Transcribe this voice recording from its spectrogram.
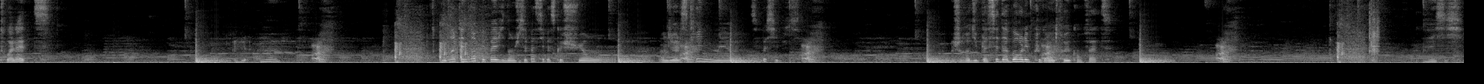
toilettes. Le... Non. Le drag and drop est pas évident. Je sais pas si c'est parce que je suis en, dual screen, mais euh, c'est possible. J'aurais dû placer d'abord les plus grands trucs, en fait. Ici.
